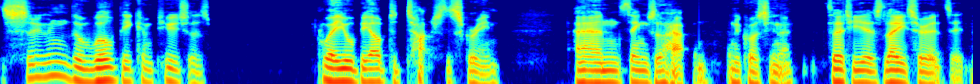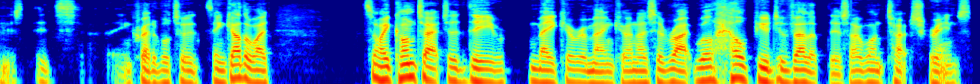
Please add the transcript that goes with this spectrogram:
soon there will be computers where you'll be able to touch the screen and things will happen. And of course, you know, 30 years later, it's, it's, it's incredible to think otherwise. So I contacted the maker, Remanco, and I said, right, we'll help you develop this. I want touch screens.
